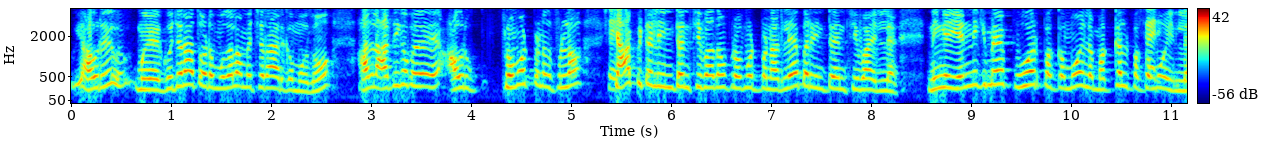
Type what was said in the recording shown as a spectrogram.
அவரு குஜராத்தோட முதலமைச்சரா இருக்கும் போதும் அதுல அதிக அவர் ப்ரோமோட் பண்ணது ஃபுல்லா கேபிட்டல் இன்டென்சிவா தான் ப்ரோமோட் பண்ணார். லேபர் இன்டென்சிவா இல்ல. நீங்க என்னைக்குமே புவர் பக்கமோ இல்ல மக்கள் பக்கமோ இல்ல.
